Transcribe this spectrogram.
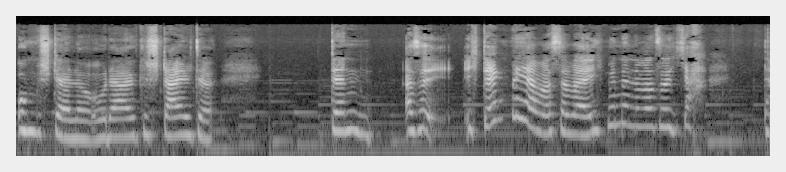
umstelle oder gestalte, dann also ich denke mir ja was dabei. Ich bin dann immer so, ja, da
